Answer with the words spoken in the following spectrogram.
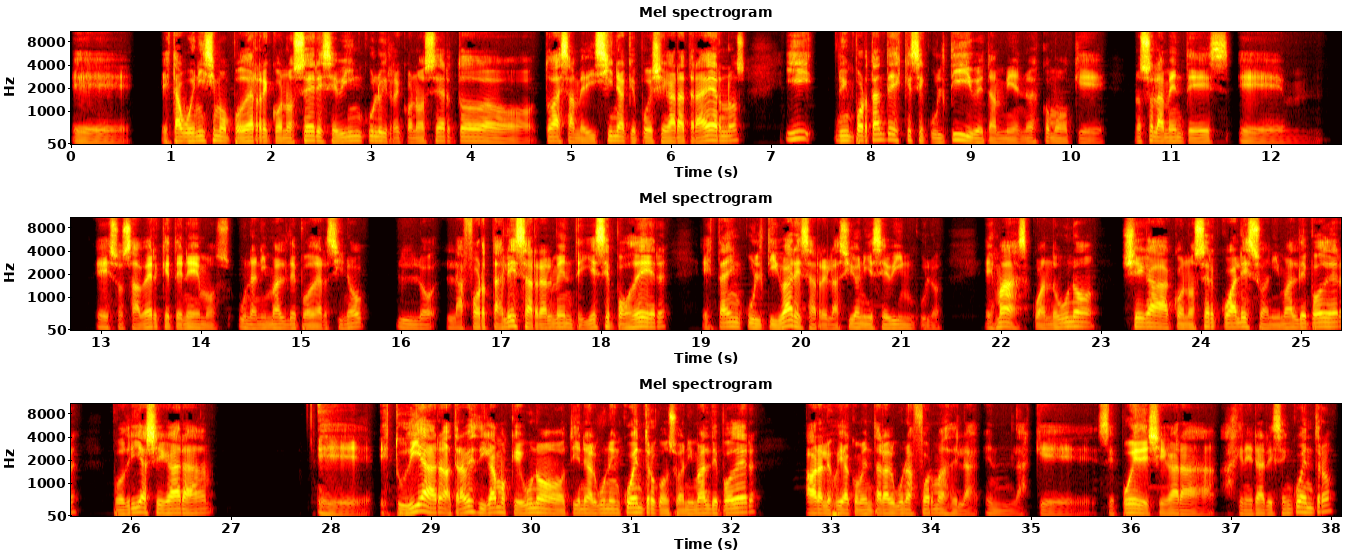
Eh, está buenísimo poder reconocer ese vínculo y reconocer toda esa medicina que puede llegar a traernos. Y lo importante es que se cultive también, ¿no? Es como que no solamente es em, eso, saber que tenemos un animal de poder, sino la fortaleza realmente y ese poder está en cultivar esa relación y ese vínculo. Es más, cuando uno llega a conocer cuál es su animal de poder, podría llegar a eh, estudiar a través, digamos que uno tiene algún encuentro con su animal de poder. Ahora les voy a comentar algunas formas de en las que se puede llegar a, generar ese encuentro.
